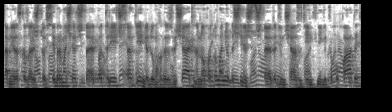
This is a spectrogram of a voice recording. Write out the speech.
Там мне рассказали, что все брамачари читают по три часа в день. Я думал, как это замечательно, но потом они уточнили, что читают один час в день книги про Пупады,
